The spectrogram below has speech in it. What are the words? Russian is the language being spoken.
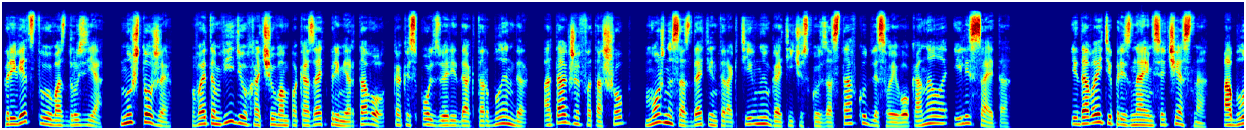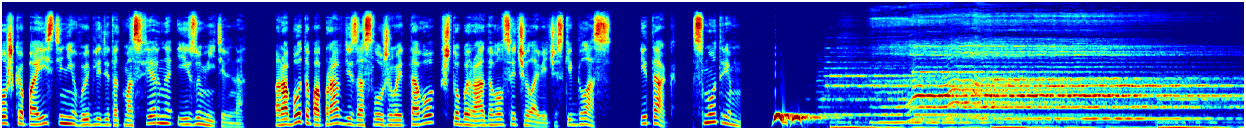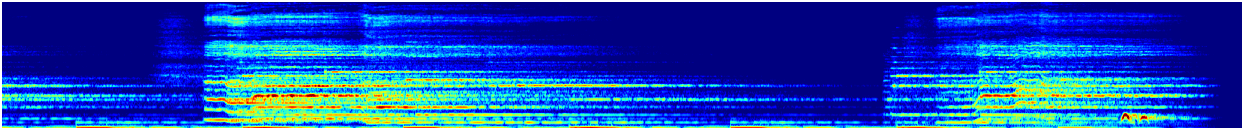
Приветствую вас, друзья! Ну что же, в этом видео хочу вам показать пример того, как используя редактор Blender, а также Photoshop, можно создать интерактивную готическую заставку для своего канала или сайта. И давайте признаемся честно, обложка поистине выглядит атмосферно и изумительно. Работа по правде заслуживает того, чтобы радовался человеческий глаз. Итак, смотрим.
